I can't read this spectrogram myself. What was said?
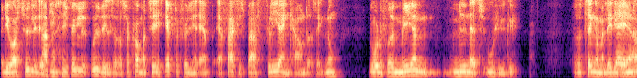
Og det er jo også tydeligt, at Ja, ja, de spiludvidelser, der så kommer til efterfølgende, er, er faktisk bare flere encounters. Ikke? Nu, nu har du fået mere midnats uhygge. Og så tænker man lidt igen, nå,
